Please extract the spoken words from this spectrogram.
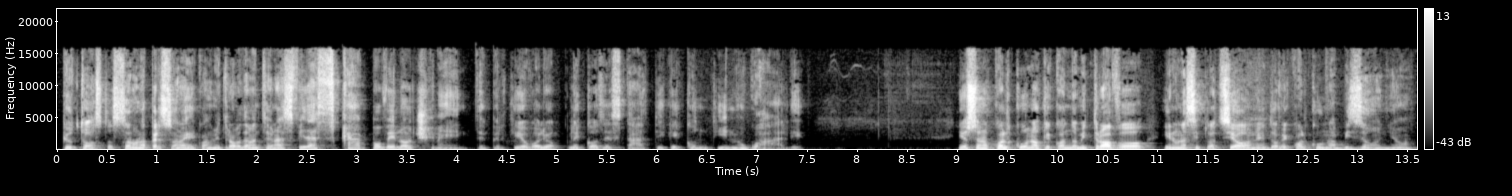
Piuttosto sono una persona che quando mi trovo davanti a una sfida scappo velocemente perché io voglio le cose statiche, continue, uguali. Io sono qualcuno che quando mi trovo in una situazione dove qualcuno ha bisogno,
